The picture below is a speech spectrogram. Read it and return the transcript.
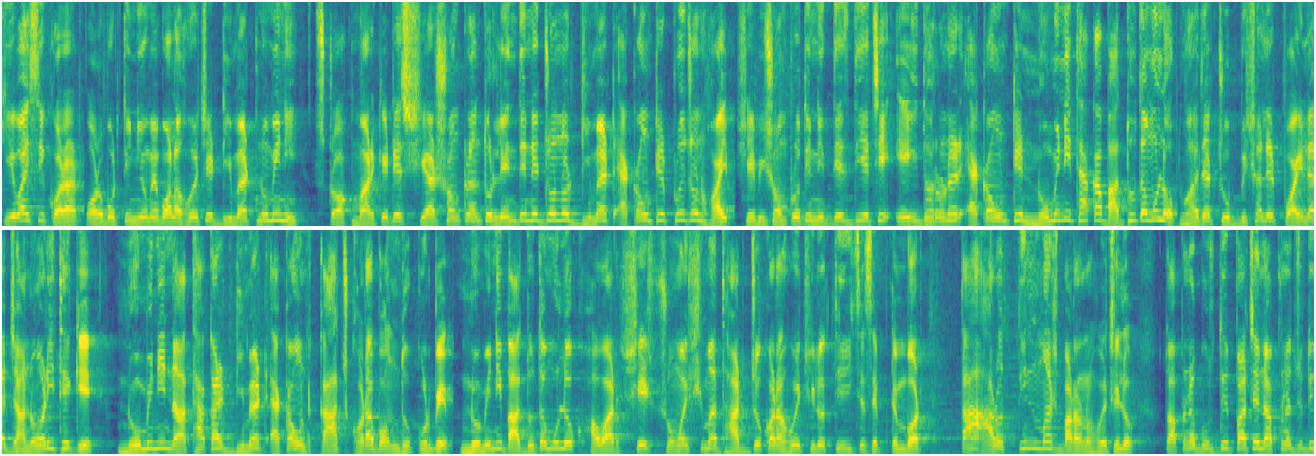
কেওয়াইসি করার। পরবর্তী নিয়মে বলা হয়েছে, ডিম্যাট নমিনি, স্টক মার্কেটে শেয়ার সংক্রান্ত লেনদেনের জন্য ডিম্যাট অ্যাকাউন্টের প্রয়োজন হয়। সেবি সম্প্রতি নির্দেশ দিয়েছে, এই ধরনের অ্যাকাউন্টে নমিনি থাকা বাধ্যতামূলক। দু হাজার সালের পয়লা জানুয়ারি থেকে নমিনি না থাকার ডিম্যাট অ্যাকাউন্ট কাজ করা বন্ধ করবে। নমিনি বাধ্যতামূলক হওয়ার শেষ সময়সীমা ধার্য করা হয়েছিল তিরিশে সেপ্টেম্বর। তা আরও তিন মাস বাড়ানো হয়েছিল। তো আপনারা বুঝতেই পারছেন, আপনার যদি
